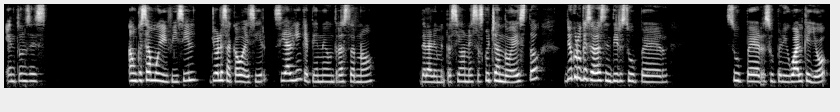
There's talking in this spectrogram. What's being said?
Entonces, aunque sea muy difícil, yo les acabo de decir, si alguien que tiene un trastorno de la alimentación está escuchando esto, yo creo que se va a sentir súper, súper, súper igual que yo.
